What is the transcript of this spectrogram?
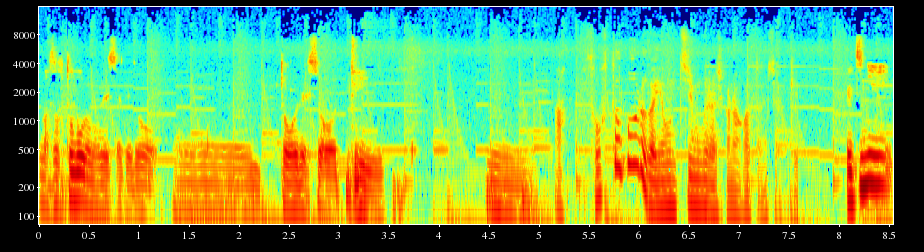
まあソフトボールもでしたけど、うーん、どうでしょうっていう。うん。あ、ソフトボールが4チームぐらいしかなかったんでしたっけ？別に、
